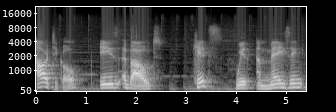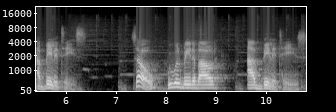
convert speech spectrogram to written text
article is about kids with amazing abilities. So, we will read about abilities.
